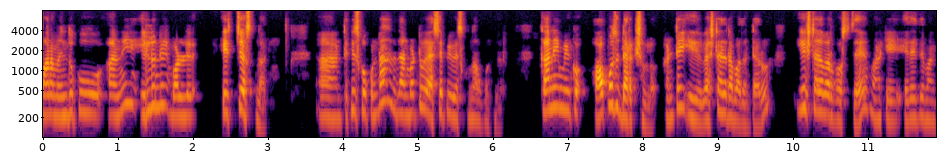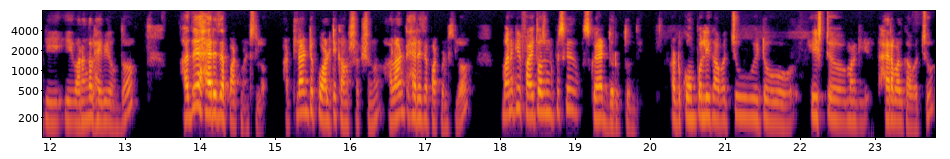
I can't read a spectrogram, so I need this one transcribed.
మనం ఎందుకు అని ఇల్లుని వాళ్ళు ఇచ్చేస్తున్నారు. అంటే తీసుకోకుండా దాన్ని బట్టి ఎస్ఐపి వేసుకుందాం అనుకుంటున్నారు. కానీ మీకు ఆపోజిట్ డైరెక్షన్లో అంటే ఈ వెస్ట్ హైదరాబాద్ అంటారు ఈస్ట్ హైదరాబాద్కి వస్తే మనకి ఏదైతే మనకి ఈ వరంగల్ హైవే ఉందో అదే హైరేజ్ అపార్ట్మెంట్స్లో అట్లాంటి క్వాలిటీ కన్స్ట్రక్షన్ అలాంటి హైరేజ్ అపార్ట్మెంట్స్లో మనకి ఫైవ్ థౌసండ్ రూపీస్కి స్క్వేర్ దొరుకుతుంది. అటు కోంపల్లి కావచ్చు ఇటు ఈస్ట్ మనకి హైదరాబాద్ కావచ్చు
